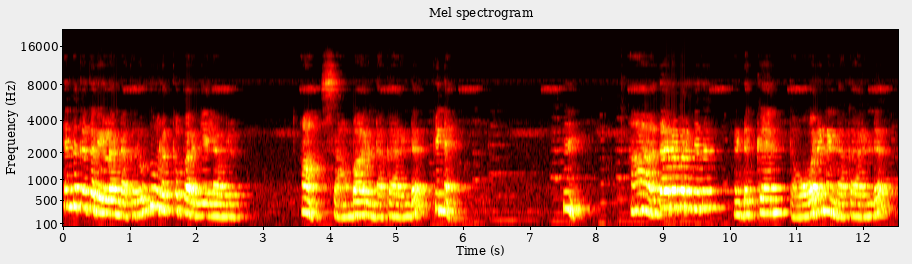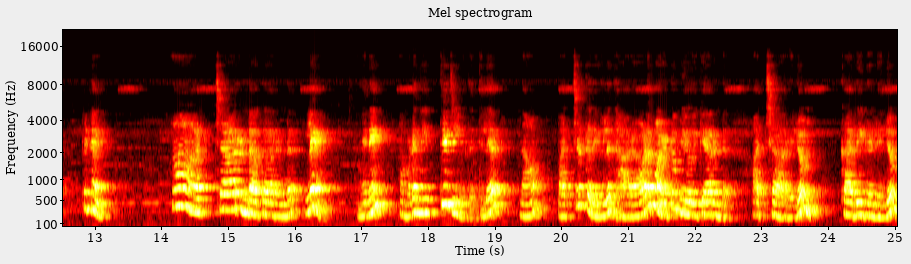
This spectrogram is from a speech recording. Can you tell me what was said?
എന്തൊക്കെ കറികളാണ് ഉണ്ടാക്കാറ്? ഒന്ന് ഉറക്കെ പറഞ്ഞ എല്ലാവരും. ആ സാമ്പാർ ഉണ്ടാക്കാറുണ്ട്. പിന്നെ? ആ അതാരാ പറഞ്ഞത്? ഇടുക്കൻ തോരൻ ഉണ്ടാക്കാറുണ്ട്. പിന്നെ? ആ അച്ചാർ ഉണ്ടാക്കാറുണ്ട് അല്ലേ? അങ്ങനെ നമ്മുടെ നിത്യജീവിതത്തിൽ നാം പച്ചക്കറികൾ ധാരാളമായിട്ട് ഉപയോഗിക്കാറുണ്ട്. അച്ചാറിലും കറികളിലും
